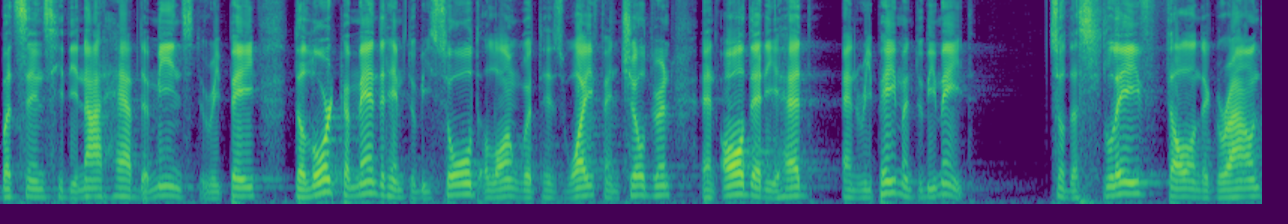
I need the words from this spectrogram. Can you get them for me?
But since he did not have the means to repay, the Lord commanded him to be sold along with his wife and children and all that he had, and repayment to be made. So the slave fell on the ground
